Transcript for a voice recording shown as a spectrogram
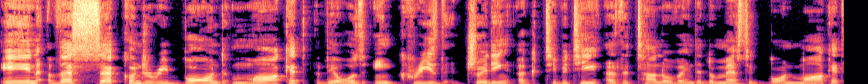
In the secondary bond market, there was increased trading activity as the turnover in the domestic bond market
